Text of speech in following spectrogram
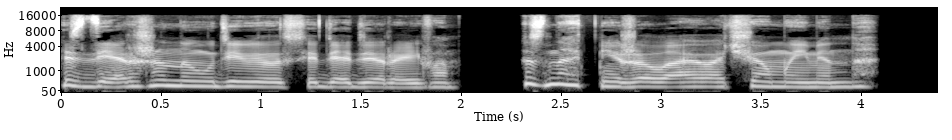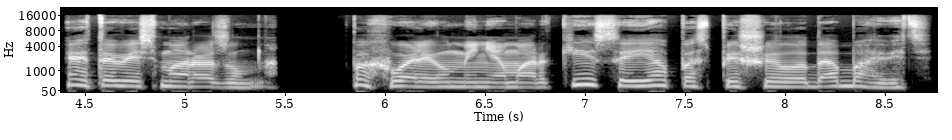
Сдержанно удивился дядя Рейвен. Знать не желаю, о чем именно. Это весьма разумно. Похвалил меня Маркиз, и я поспешила добавить.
